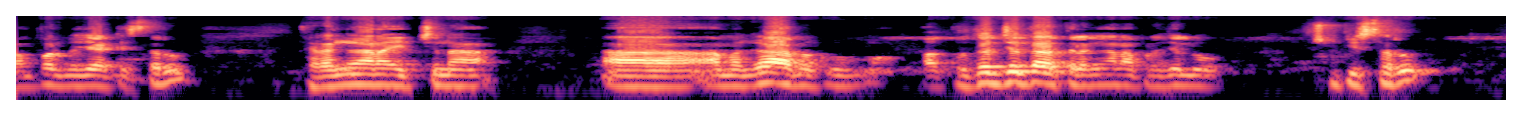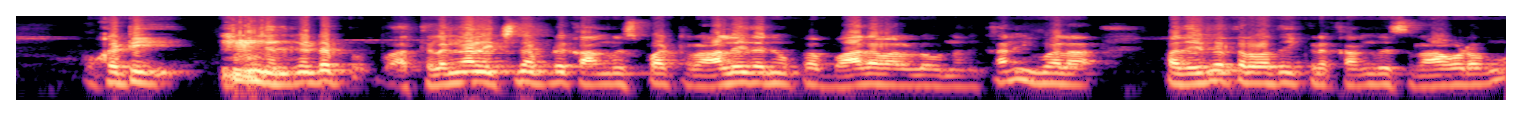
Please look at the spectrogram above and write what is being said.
బంపర్ మెజార్టీ ఇస్తారు. తెలంగాణ ఇచ్చిన ఆమెగా ఆమెకు ఆ కృతజ్ఞత తెలంగాణ ప్రజలు చూపిస్తారు. ఒకటి ఎందుకంటే తెలంగాణ ఇచ్చినప్పుడే కాంగ్రెస్ పార్టీ రాలేదని ఒక బాధ వాళ్ళలో ఉన్నది. కానీ ఇవాళ పదేళ్ళ తర్వాత ఇక్కడ కాంగ్రెస్ రావడము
